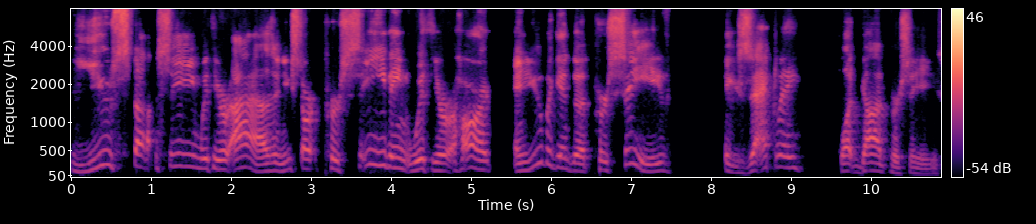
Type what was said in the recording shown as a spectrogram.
you stop seeing with your eyes and you start perceiving with your heart, and you begin to perceive exactly what God perceives.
